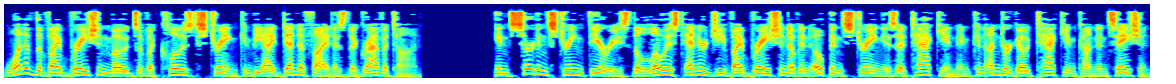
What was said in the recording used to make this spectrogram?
One of the vibration modes of a closed string can be identified as the graviton. In certain string theories the lowest energy vibration of an open string is a tachyon and can undergo tachyon condensation.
